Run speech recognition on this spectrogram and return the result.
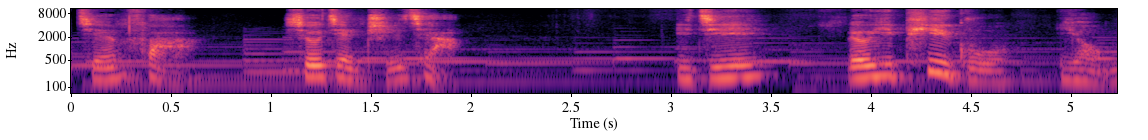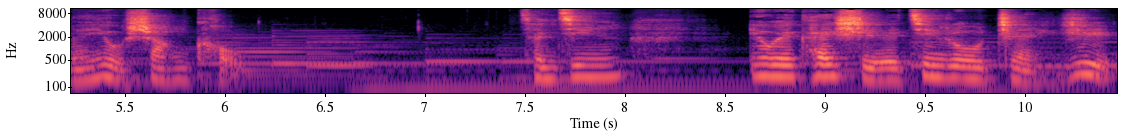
剪发、修剪指甲，以及留意屁股有没有伤口。曾经，因为开始进入整日。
